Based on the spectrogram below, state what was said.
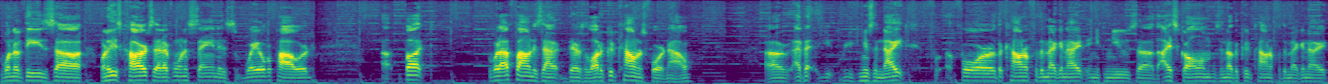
One of these uh, one of these cards that everyone is saying is way overpowered. Uh, but what I've found is that there's a lot of good counters for it now. Uh, you, you can use a Knight for the counter for the Mega Knight, and you can use uh, the Ice Golem is another good counter for the Mega Knight.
